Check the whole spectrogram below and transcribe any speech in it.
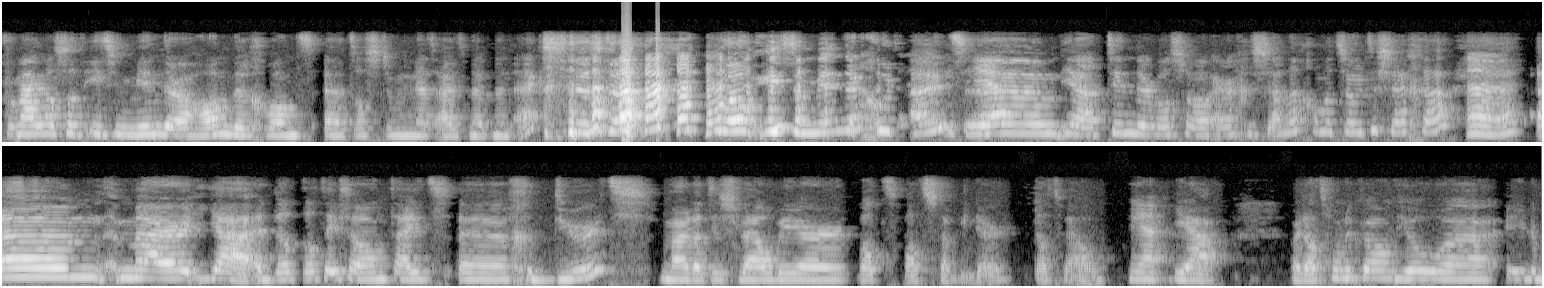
Voor mij was dat iets minder handig, want eh, het was toen net uit met mijn ex. Dus dat kwam iets minder goed uit. Ja. Ehm, ja, Tinder was wel erg gezellig, om het zo te zeggen. Eh, Ehm, maar ja, dat, dat heeft al een tijd eh, geduurd. Maar dat is wel weer wat, wat stabieler. Dat wel. ja. Ja. Maar dat vond ik wel een heel eh, hele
